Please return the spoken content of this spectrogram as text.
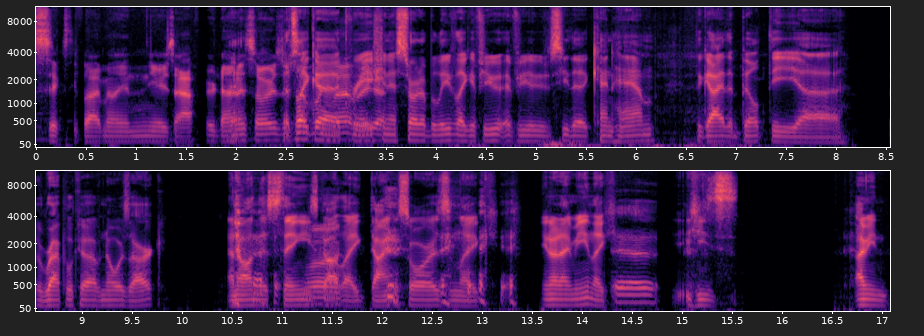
65 million years after dinosaurs. or It's like a that, creationist sort of belief. Like if you if you see the Ken Ham, the guy that built the uh, the replica of Noah's Ark, and on this thing he's got like dinosaurs and like you know what I mean. Like Yeah. he's, I mean,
